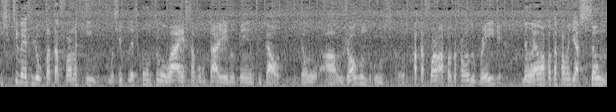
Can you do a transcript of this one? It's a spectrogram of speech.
e se tivesse um jogo plataforma que você pudesse controlar essa voltagem no tempo e tal? Então a- os jogos, os, os plataforma, a plataforma do Braid não é uma plataforma de ação.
